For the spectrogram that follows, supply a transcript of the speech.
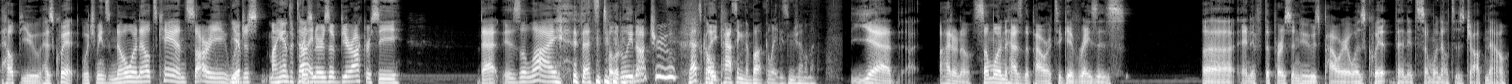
help you has quit, which means no one else can. Sorry. We're Yep. just My hands are tied. prisoners of bureaucracy. That is a lie. That's totally not true. That's called Like- passing the buck, ladies and gentlemen. Yeah, I don't know. Someone has the power to give raises. Uh, and if the person whose power it was quit, then it's someone else's job now.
